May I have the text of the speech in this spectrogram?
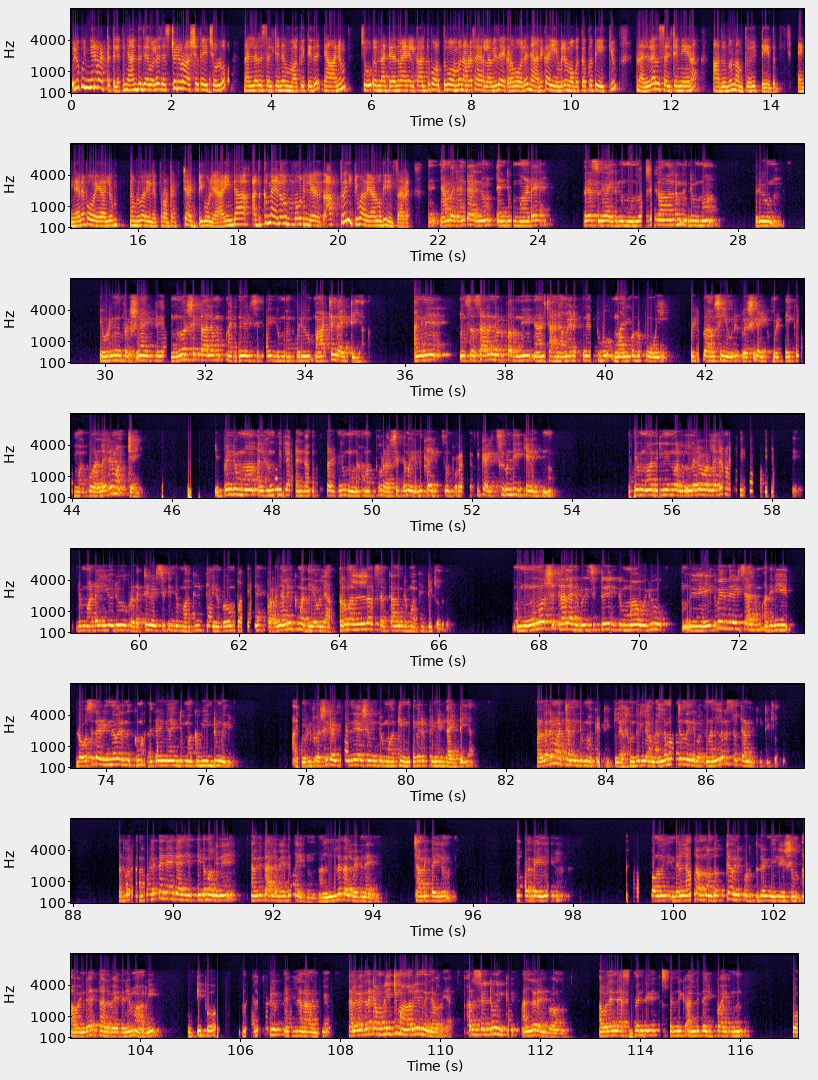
ഒരു കുഞ്ഞൊരു വട്ടത്തിൽ ഇപ്പൊ ഞാൻ ഇതേപോലെ ജസ്റ്റ് ഒരു പ്രാവശ്യം തേച്ചുള്ളൂ. നല്ല റിസൾട്ട് തന്നെ ഉമ്മ കിട്ടിയത്. ഞാനും ചൂ മറ്റേ വേനൽക്കാലത്ത് പുറത്ത് പോകുമ്പോൾ നമ്മുടെ ഫെയർ ലവ്ലി തേക്കണ പോലെ ഞാൻ കയ്യുമ്പിലും മുഖത്തൊക്കെ തേക്കും. നല്ല റിസൾട്ട് തന്നെയാണ് അതൊന്നും നമുക്ക് കിട്ടിയത്. എങ്ങനെ പോയാലും നമ്മൾ പറയില്ലേ പ്രൊഡക്റ്റ് അടിപൊളിയാ. അതിന്റെ അതുക്ക് മേലെ ഒന്നുമില്ല. അത്ര എനിക്ക് പറയാനുള്ളൂ ഗിരീൻ സാറ്. ഞാൻ വരാൻ കാരണം എന്റെ ഉമ്മയുടെ ഒരു അസുഖമായിരുന്നു മൂന്ന് വർഷക്കാലം എന്റെ ഉമ്മ ഒരു യൂറിൻ ഇൻഫെക്ഷൻ ആയിട്ട് മൂന്ന് വർഷക്കാലം മരുന്ന് കഴിച്ചിട്ട് എന്റെ ഉമ്മക്കൊരു മാറ്റം ഉണ്ടായിട്ടില്ല. അങ്ങനെ സാർ എന്നോട് പറഞ്ഞ് ഞാൻ ഷാന മേഡത്തിനെ അടുത്ത് പോ- ഉമ്മാനെ കൊണ്ട് പോയി. ഒരു പ്രാവശ്യം യൂറിൻ ഫ്ലഷ് കഴിക്കുമ്പോഴത്തേക്ക് ഉമ്മക്ക് വളരെ മാറ്റായി. ഇപ്പൊ എന്റെ ഉമ്മ അലഹമില്ല രണ്ടാമത്തെ കഴിഞ്ഞു മൂന്നാമത്തെ പ്രാവശ്യത്തെ മരുന്ന് കഴിച്ചു പുറത്തി കഴിച്ചുകൊണ്ടിരിക്കുകയാണ് എന്റെ ഉമ്മ. എന്റെ ഉമ്മ അതിൽ നിന്ന് വളരെ വളരെ മാറ്റി. എന്റെ ഉമ്മയുടെ ഈ ഒരു പ്രൊഡക്റ്റ് കഴിച്ചിട്ട് എന്റെ ഉമ്മക്ക് കിട്ടിയ അനുഭവം പറയാൻ പറഞ്ഞാൽ എനിക്ക് മതിയാവില്ല. അത്ര നല്ല റിസൾട്ടാണ് എന്റെ ഉമ്മക്ക് കിട്ടിയിട്ടുള്ളത്. മൂന്ന് വർഷക്കാലം അനുഭവിച്ചിട്ട് എന്റെ ഉമ്മ ഒരു ഏത് മരുന്ന് കഴിച്ചാലും അതിന് ഡോസ് കഴിയുന്നവരെ നിൽക്കും അത് കഴിഞ്ഞാൽ എന്റെ ഉമ്മക്ക് വീണ്ടും വരും. അയ്യൂറി ഫ്ലഷ് കഴിച്ചതിന് ശേഷം എന്റെ ഉമ്മക്ക് ഇന്നേ വരെ പിന്നെ ഉണ്ടായിട്ടില്ല. വളരെ മാറ്റാണ് എന്റെ ഉമ്മക്ക് കിട്ടിയിട്ടുള്ളത്. അഹമ്മദില്ല നല്ല മാറ്റം തന്നെ പറഞ്ഞു. നല്ല റിസൾട്ടാണ് എനിക്ക് കിട്ടിയിട്ടുള്ളത്. അത് അതുപോലെ തന്നെ എന്റെ അനിയത്തിയുടെ മകന് അവന് തലവേദനയായിരുന്നു. നല്ല തലവേദന ആയിരുന്നു ചമിത്തയിലും വകയിൽ ഇതെല്ലാം തന്നു. അതൊക്കെ അവന് കൊടുത്തു കഴിഞ്ഞതിന് ശേഷം അവന്റെ തലവേദനയും മാറി. കുട്ടിപ്പോ നല്ലൊരു നിലയിലാണ് അവന് തലവേദന കംപ്ലീറ്റ് മാറി എന്ന് തന്നെ പറയാം. ആ റിസൾട്ടും എനിക്ക് നല്ലൊരു അനുഭവമാണ്. അതുപോലെ എന്റെ ഹസ്ബൻഡ് ഹസ്ബൻഡിന് കാലിന് തരിപ്പായിരുന്നു. അപ്പോ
